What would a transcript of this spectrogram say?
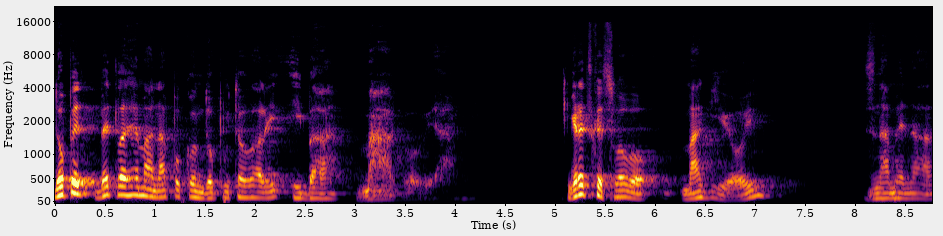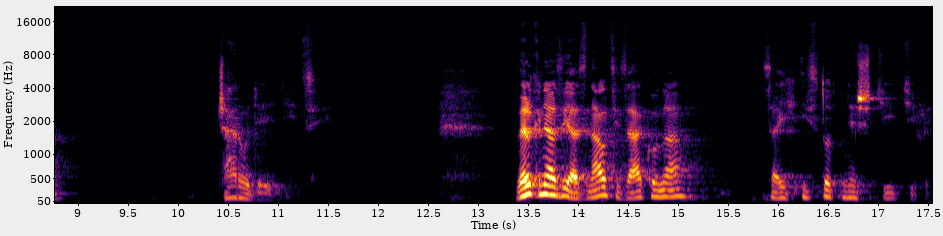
Do Betlehema napokon doputovali iba mágovia. Grecké slovo magioj znamená čarodejníci. Veľkňazi a znalci zákona sa ich istotne štítili.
